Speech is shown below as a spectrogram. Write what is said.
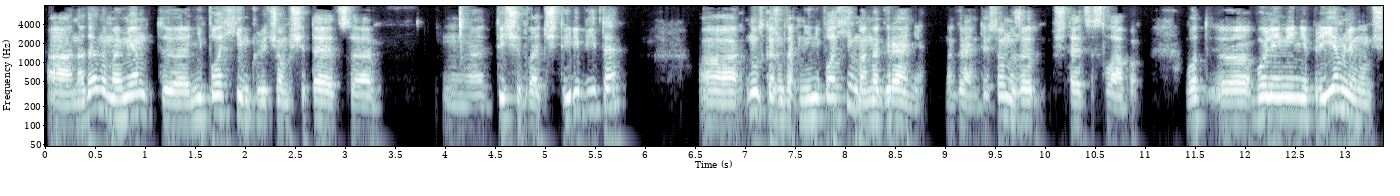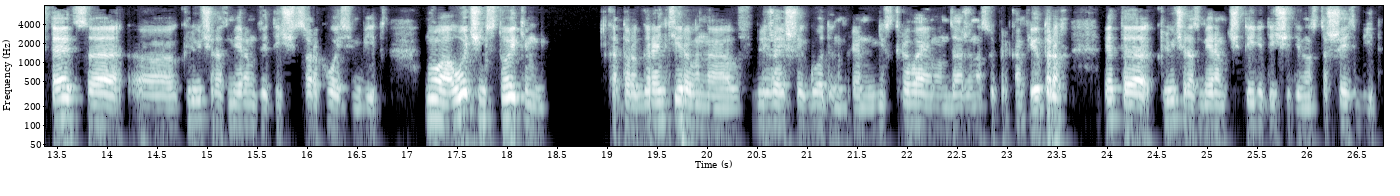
А на данный момент э, неплохим ключом считается 1024 бита, а, ну, скажем так, не неплохим, а на грани, на грани, то есть он уже считается слабым. Вот э, более-менее приемлемым считается э, ключ размером 2048 бит. Ну, а очень стойким, который гарантированно в ближайшие годы, например, не вскрываемым даже на суперкомпьютерах, это ключ размером 4096 бит.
